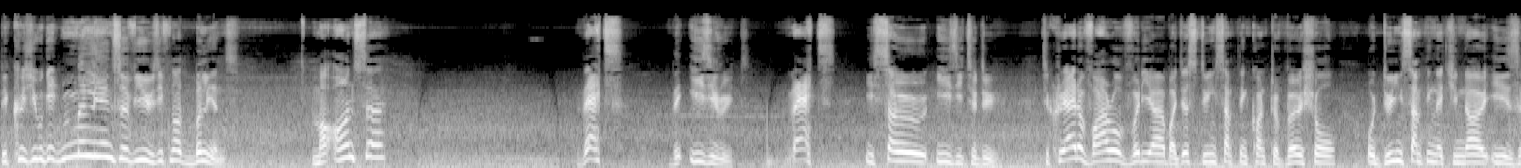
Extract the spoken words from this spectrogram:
because you will get millions of views, if not billions. My answer that's the easy route. That is so easy to do. To create a viral video by just doing something controversial or doing something that you know is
